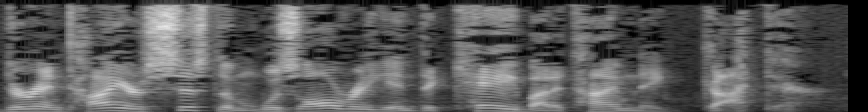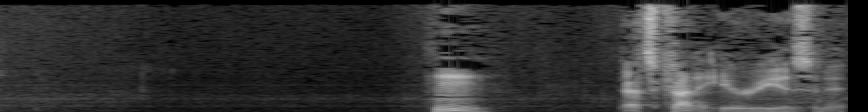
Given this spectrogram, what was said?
their entire system was already in decay by the time they got there. Hmm. That's kind of eerie, isn't it?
